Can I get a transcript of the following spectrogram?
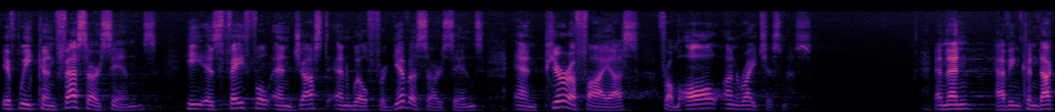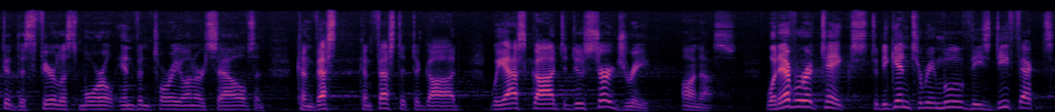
If we confess our sins, He is faithful and just and will forgive us our sins and purify us from all unrighteousness. And then, having conducted this fearless moral inventory on ourselves and confessed, confessed it to God, we ask God to do surgery on us, whatever it takes to begin to remove these defects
